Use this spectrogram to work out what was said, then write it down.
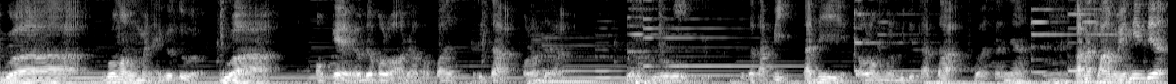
gua gua nggak mau main ego tuh. Gua oke, ya udah kalau ada apa-apa cerita, kalau ada datang dulu kita tapi tadi tolong lebih ditata bahasanya karena selama ini dia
